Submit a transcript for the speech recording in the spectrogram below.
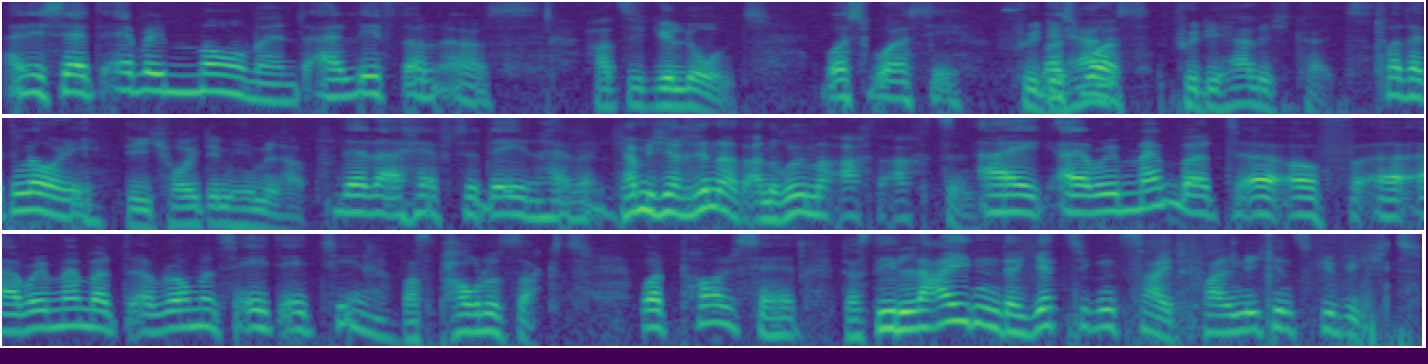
and he said, Every moment I lived on earth hat sich gelohnt was worthy, für die, was für die Herrlichkeit, for the glory die ich heute im Himmel habe. that I have today in heaven. Ich habe mich erinnert an Römer 8, 18, I, I remembered uh, of uh, I remembered uh, Romans 8:18 was Paulus sagt, what Paul said dass die Leiden der jetzigen Zeit fallen nicht ins Gewicht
